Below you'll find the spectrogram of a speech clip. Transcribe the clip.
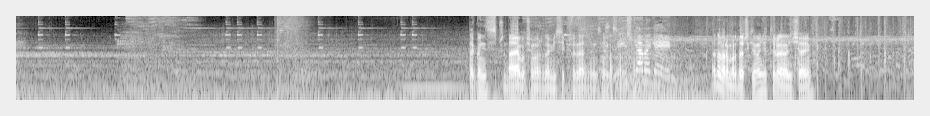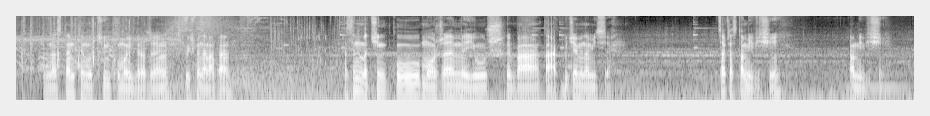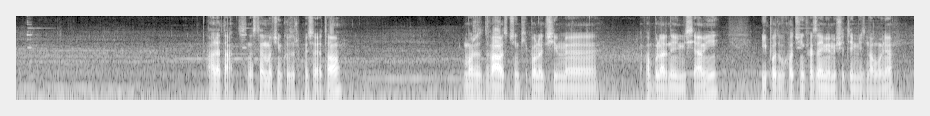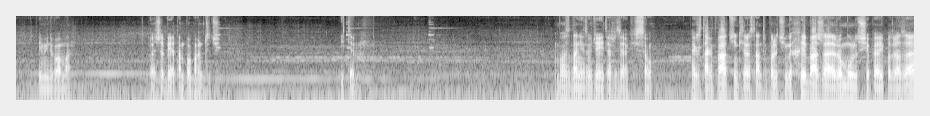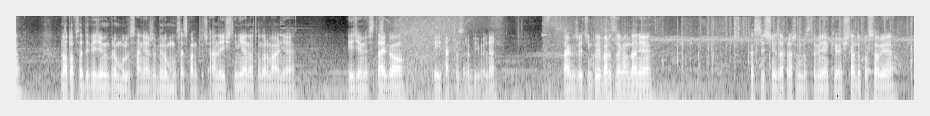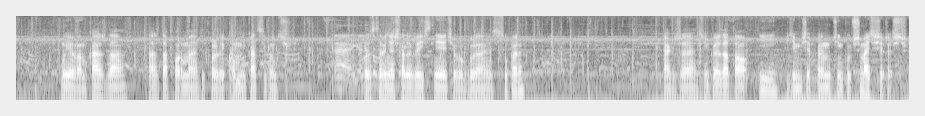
Tego nic nie sprzedaję, bo się może do misji przydać, więc nie ma sensu. No dobra, mordeczki, to będzie tyle na dzisiaj. W następnym odcinku, moi drodzy, spójrzmy na mapę. W następnym odcinku możemy już chyba... Tak, pójdziemy na misję. Cały czas to mi wisi. To mi wisi. Ale tak, w następnym odcinku zróbmy sobie to. Może dwa odcinki polecimy fabularnymi misjami. I po dwóch odcinkach zajmiemy się tymi znowu, nie? Tymi dwoma. Żeby je tam pokończyć. I tym. Bo zdanie złodziei też widzę jakieś są. Także tak, dwa odcinki teraz na tym polecimy, chyba że Romulus się pojawi po drodze. No to wtedy wjedziemy w Romulusa, nie? Żeby Romulusa skończyć. Ale jeśli nie, no to normalnie jedziemy z tego i tak to zrobimy, nie? Także dziękuję bardzo za oglądanie. Klasycznie zapraszam do stawienia jakiegoś śladu po sobie. Mówię wam każda, każda forma jakiejkolwiek komunikacji bądź pozostawienia śladu, że istniejecie w ogóle jest super. Także dziękuję za to i widzimy się w kolejnym odcinku. Trzymajcie się, cześć.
